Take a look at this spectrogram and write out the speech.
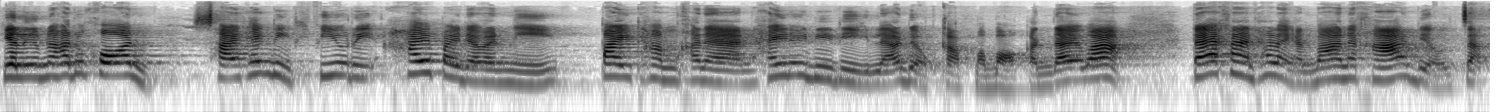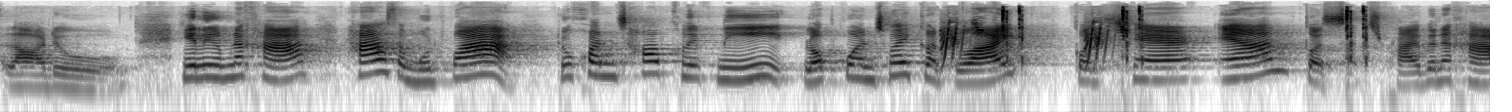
อย่าลืมนะคะทุกคนใช้เทคนิคที่พี่ยุริให้ไปในวันนี้ ไปทำคะแนนให้ได้ดีๆ แล้วเดี๋ยวกลับมาบอกกันได้ว่า ได้คะแนนเท่าไหร่กันบ้างนะคะ เดี๋ยวจะรอดู อย่าลืมนะคะ ถ้าสมมุติว่าทุกคนชอบคลิปนี้ รบกวนช่วยกดไลค์กดแชร์ and กด subscribe ด้วยนะคะ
